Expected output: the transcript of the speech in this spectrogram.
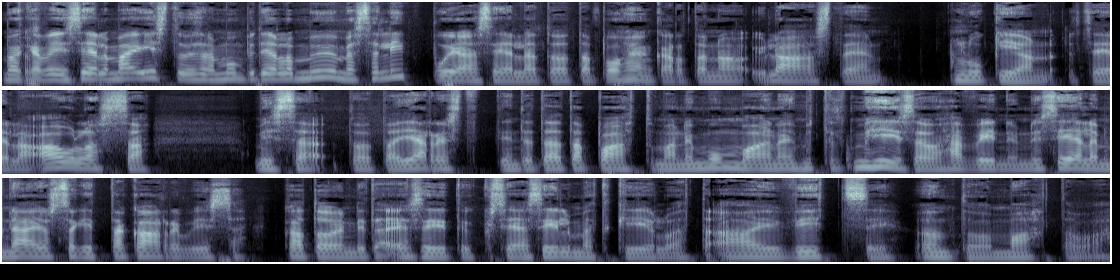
Mä kävin siellä, mä istuin siellä, mun piti olla myymässä lippuja siellä tuota, Pohjankartano yläasteen lukion siellä aulassa, missä tota, järjestettiin tätä tapahtumaa, niin mummo aina ihmetteli, että mihin se on hävinnyt. Niin siellä minä jossakin takarivissä katoin niitä esityksiä silmät kiilu, että ai vitsi, on tuo mahtavaa.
